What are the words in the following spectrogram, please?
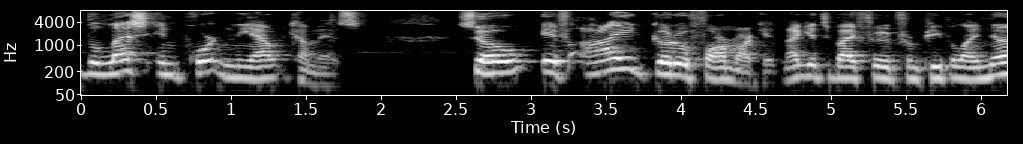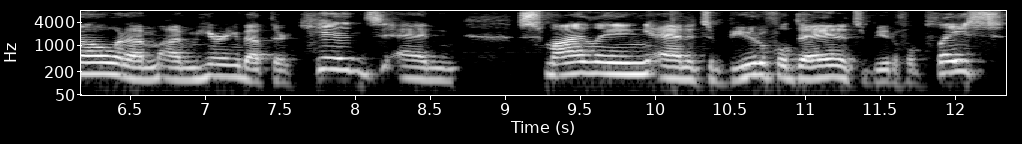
the less important the outcome is. So if I go to a farm market and I get to buy food from people I know and I'm, I'm hearing about their kids and smiling and it's a beautiful day and it's a beautiful place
